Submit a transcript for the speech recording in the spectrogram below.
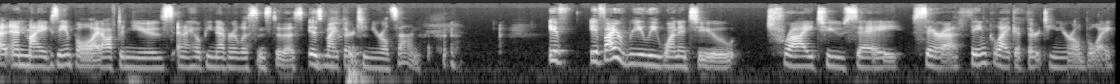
and my example I often use, and I hope he never listens to this, is my 13 year old son. if if I really wanted to try to say, Sarah, think like a 13 year old boy,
